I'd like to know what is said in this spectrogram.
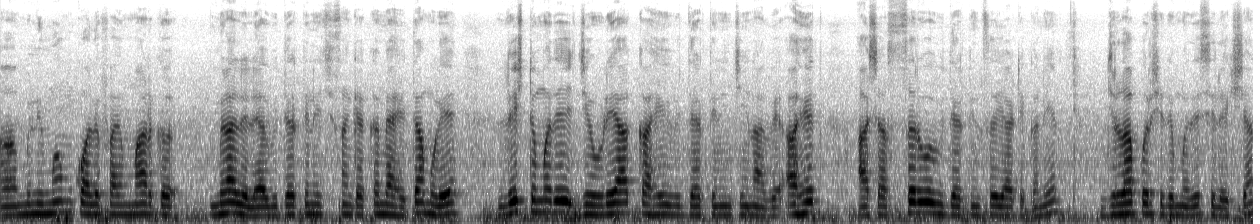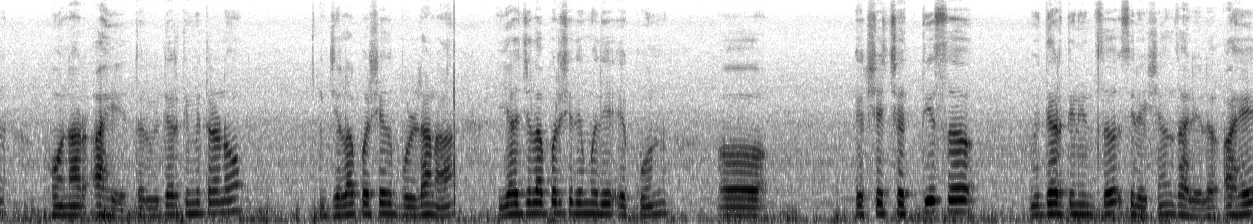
मिनिमम क्वालिफाय मार्क मिळालेल्या विद्यार्थिनीची संख्या कमी आहे. त्यामुळे लिस्टमध्ये जेवढ्या काही विद्यार्थिनींची नावे आहेत अशा सर्व विद्यार्थ्यांचं या ठिकाणी जिल्हा परिषदेमध्ये सिलेक्शन होणार आहे. तर विद्यार्थी मित्रांनो जिल्हा परिषद बुलढाणा या जिल्हा परिषदेमध्ये एकूण एकशे छत्तीस विद्यार्थिनींचं सिलेक्शन झालेलं आहे.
